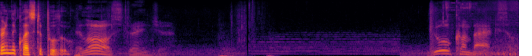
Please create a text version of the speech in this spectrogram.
Turn the quest to Puluu. Hello, stranger. You'll come back soon.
